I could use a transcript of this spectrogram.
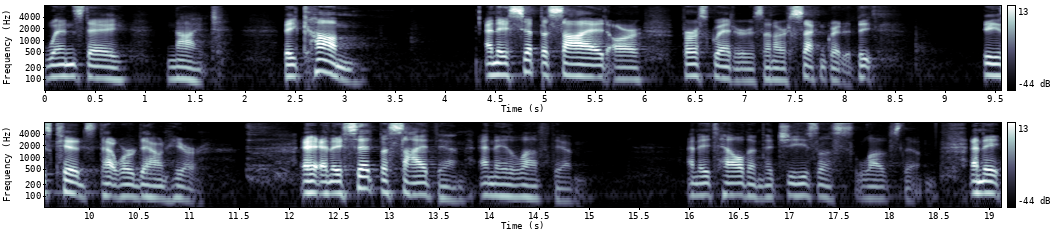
Wednesday night. They come and they sit beside our first graders and our second graders, the, these kids that were down here. And they sit beside them and they love them. And they tell them that Jesus loves them. And they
